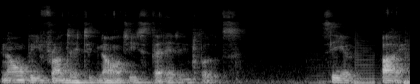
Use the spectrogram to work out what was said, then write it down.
and all the front-end technologies that it includes. See you. Bye.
